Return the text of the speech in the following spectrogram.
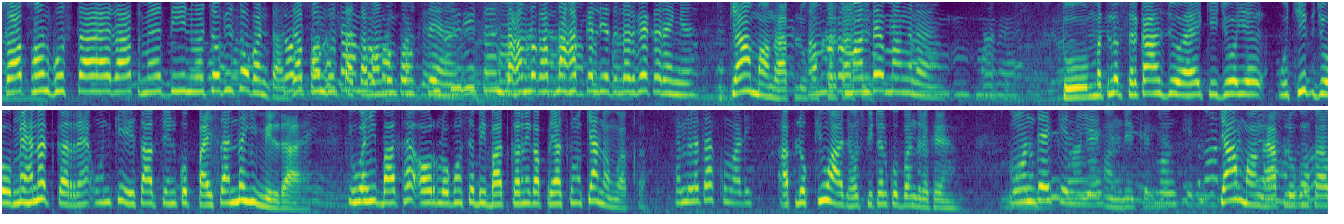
कब फ़ोन घुसता है रात में दिन में चौबीसों घंटा। जब फ़ोन घुसता है तब हम लोग पहुँचते हैं। तो हम लोग अपना हक के लिए तो लड़बे करेंगे। तो क्या मांग है आप लोगों हम लोग का सरकार से? मानदेय मांग रहे हैं। तो मतलब सरकार जो है कि जो ये उचित जो मेहनत कर रहे हैं उनके हिसाब से इनको पैसा नहीं मिल रहा है। वही बात है और लोगों से भी बात करने का प्रयास करूँ क्या नाम हुआ आपका? हेमलता कुमारी। आप लोग क्यों आज हॉस्पिटल को बंद रखे हैं? मानदेय के लिए। के लिए। मांग के लिए। क्या मांग है आप लोगों का?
